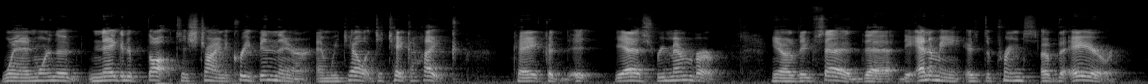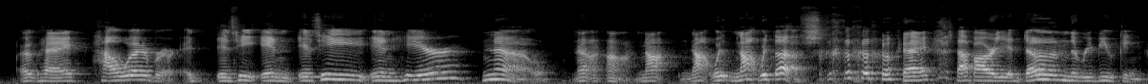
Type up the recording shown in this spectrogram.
when one of the negative thoughts is trying to creep in there and we tell it to take a hike. Okay? It, yes, remember, you know, they've said that the enemy is the prince of the air Okay. However, is he in? Is he in here? No. Uh-uh. Not not with not with us. okay. I've already done the rebuking.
